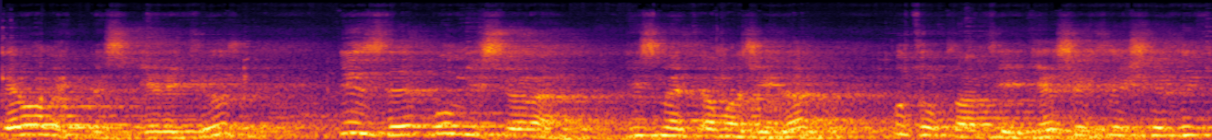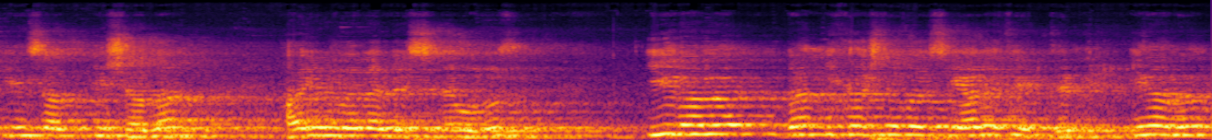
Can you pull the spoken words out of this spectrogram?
devam etmesi gerekiyor. Biz de bu misyona hizmet amacıyla bu toplantıyı gerçekleştirdik. İnşallah, hayırlara vesile olur. İran'ı ben birkaç defa ziyaret ettim. İnanın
